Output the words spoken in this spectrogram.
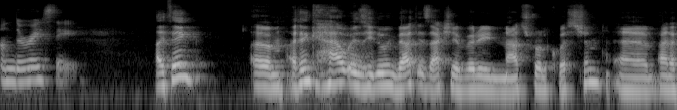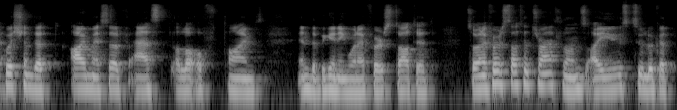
on the race day? I think um, I think how is he doing that is actually a very natural question um, and a question that I myself asked a lot of times in the beginning when I first started. So when I first started triathlons, I used to look at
